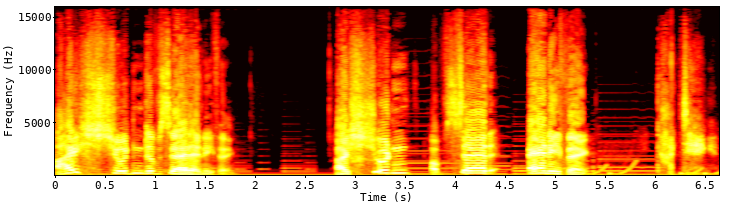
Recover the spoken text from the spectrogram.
I shouldn't have said anything. I shouldn't have said anything. God dang it.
